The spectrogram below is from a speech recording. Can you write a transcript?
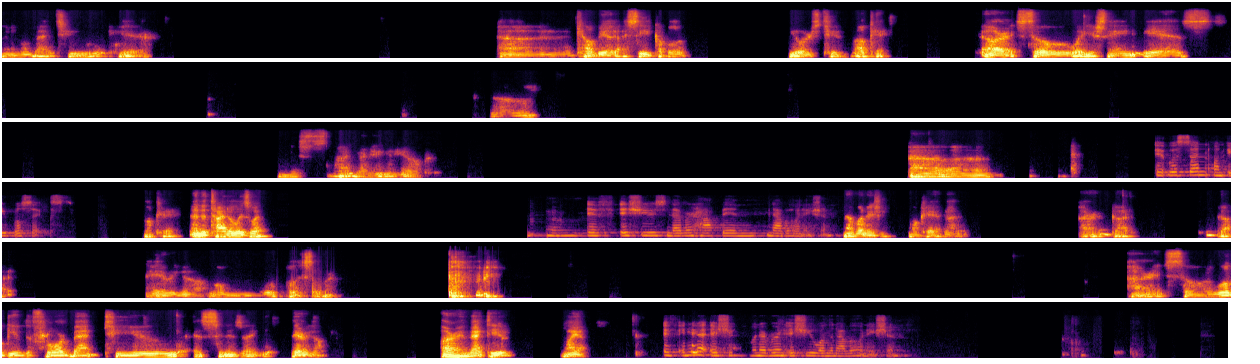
Let me go back to here. Uh, Kelby, I see a couple of yours too. Okay. All right. So what you're saying is um, This not running here. Uh, It was sent on April 6th. okay. And the title is what? If issues never happen, Navajo Nation. Navajo Nation. Okay, I got it. All right, got it. Got it. Here we go. We'll, we'll pull this over. All right, so we'll give the floor back to you as soon as I, there we go. All right, back to you, Maya. If internet issue, whenever an issue on the Navajo Nation.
